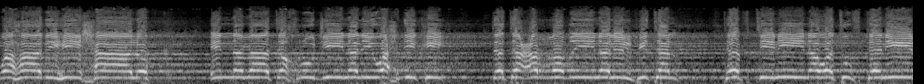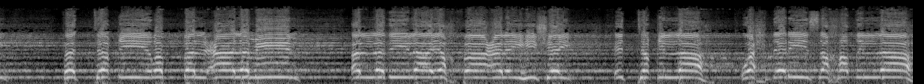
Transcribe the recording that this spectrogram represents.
وهذه حالك. إنما تخرجين لوحدك تتعرضين للفتن تفتنين وتفتنين. فاتقي رب العالمين الذي لا يخفى عليه شيء. اتق الله واحذري سخط الله.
